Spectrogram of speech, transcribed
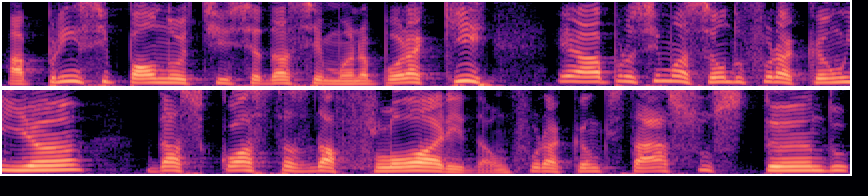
A principal notícia da semana por aqui é a aproximação do furacão Ian das costas da Flórida, um furacão que está assustando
